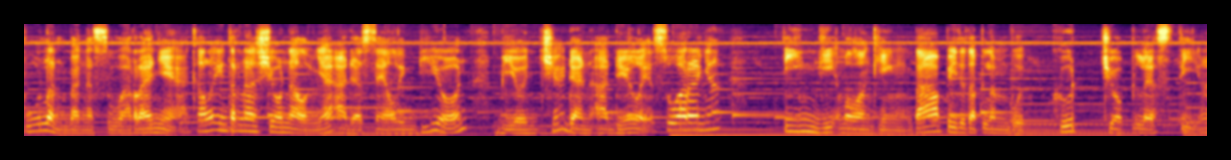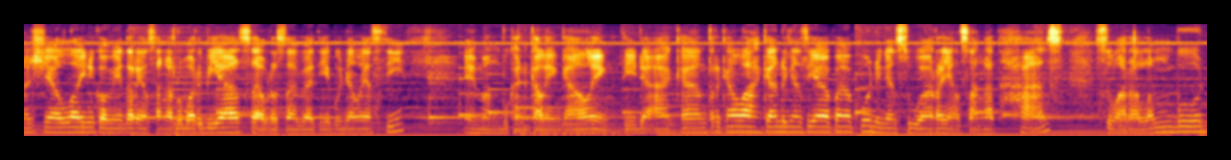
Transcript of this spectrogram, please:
Pulen banget suaranya. Kalau internasionalnya ada Celine Dion, Beyonce, dan Adele. Suaranya tinggi melengking, tapi tetap lembut. Good job Lesti. Masya Allah ini komentar yang sangat luar biasa bersahabat ya Bunda Lesti. Emang bukan kaleng-kaleng, tidak akan terkalahkan dengan siapa pun dengan suara yang sangat khas, suara lembut.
